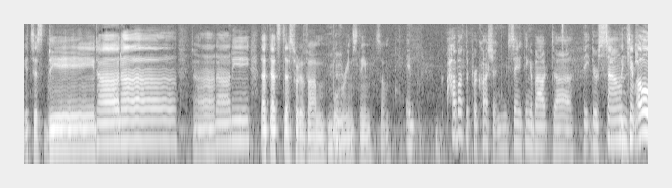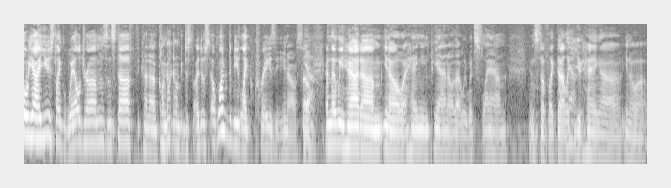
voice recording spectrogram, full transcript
it's just dee da da da da dee. That that's the sort of um, Wolverine's theme. So And how about the percussion? Would you say anything about uh, the, their sounds? can't, oh yeah, I used like whale drums and stuff. Kind of just I just I wanted to be like crazy, you know. So Yeah. and then we had um, you know a hanging piano that we would slam and stuff like that. Like Yeah. you hang uh, you know uh,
